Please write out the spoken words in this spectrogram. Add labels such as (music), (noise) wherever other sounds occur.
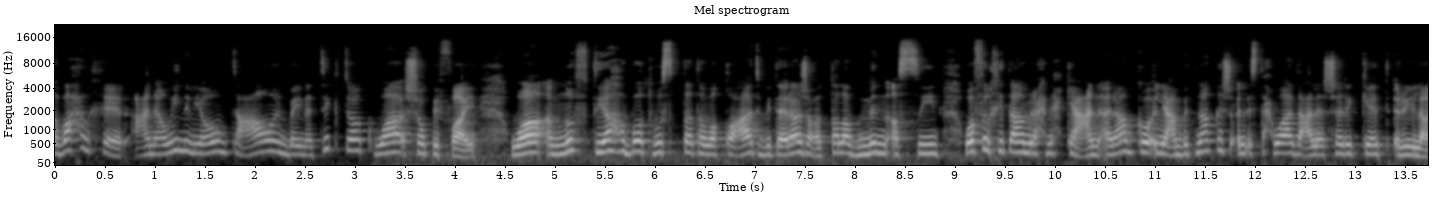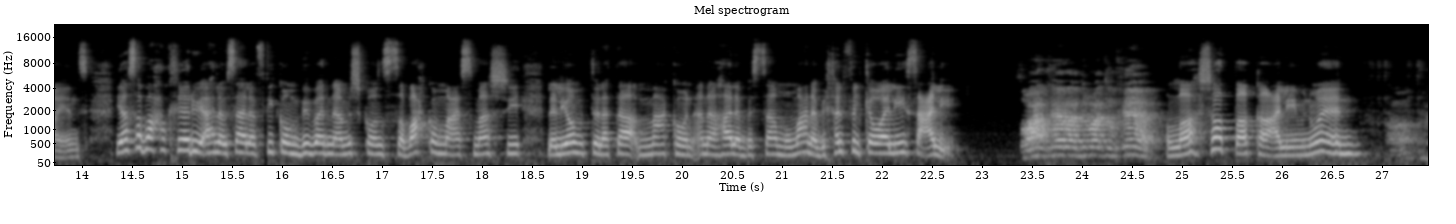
صباح الخير. عناوين اليوم تعاون بين تيك توك وشوبيفاي والنفط يهبط وسط توقعات بتراجع الطلب من الصين. وفي الختام رح نحكي عن أرامكو اللي عم بتناقش الاستحواذ على شركة ريلاينس يا صباح الخير ويا أهلا وسهلا فيكم ببرنامجكم. صباحكم مع سماشي. لليوم الثلاثاء معكم أنا هالة بسام ومعنا بخلف الكواليس علي. صباح الخير يا جماعة الخير. الله شو الطاقة علي من وين؟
